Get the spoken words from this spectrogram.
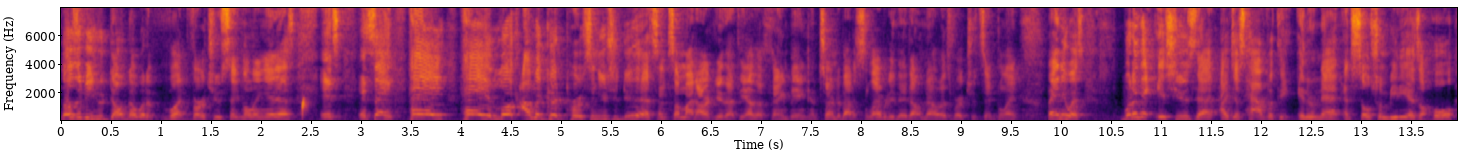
Those of you who don't know what, what virtue signaling it is, it's, it's saying, hey, hey, look, I'm a good person, you should do this. And some might argue that the other thing, being concerned about a celebrity they don't know is virtue signaling. But anyways, one of the issues that I just have with the internet and social media as a whole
